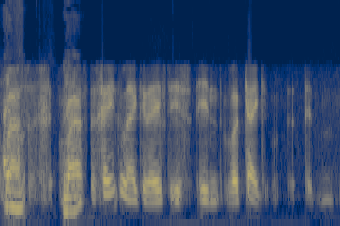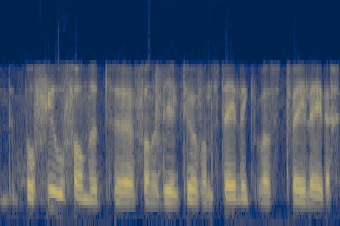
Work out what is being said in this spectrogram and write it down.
Waar, ze, waar ze geen gelijk in heeft is in... Kijk, het profiel van, het, eh, van de directeur van de Stedelijk was tweeledig.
